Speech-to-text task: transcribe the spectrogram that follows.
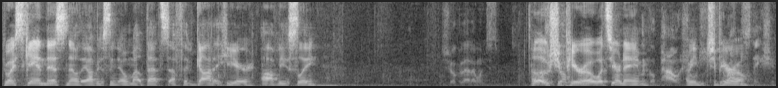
Do I scan this? No, they obviously know about that stuff. They've got it here, obviously. Sure glad I went to. Hello, What's Shapiro. What's your name? I mean, Shapiro. Station.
